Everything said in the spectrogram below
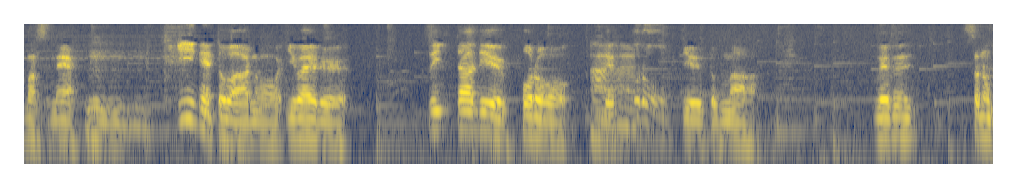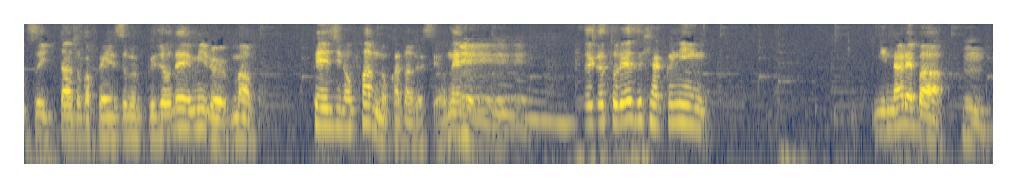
ますね。えうんうんうんいいねとは、あの、いわゆる、ツイッターでいうフォロー。で、はいはいフォローっていうと、まあ、ウェブ、そのツイッターとかフェイスブック上で見る、まあ、ページのファンの方ですよね。ええそれがとりあえず100人になれば、えうん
